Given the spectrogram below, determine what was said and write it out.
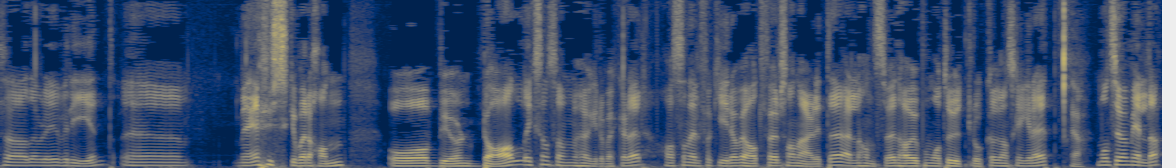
så det blir vrient. Eh, men jeg husker bare han og Bjørn Dahl liksom som høyrebacker der. Hassan El Fakiri har vi hatt før, så han er det ikke. Erlend Hansved har vi på en måte utelukka ganske greit. Ja. Monsiva Mjelda.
